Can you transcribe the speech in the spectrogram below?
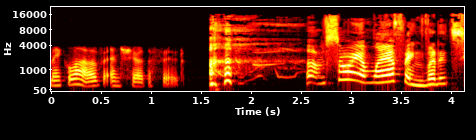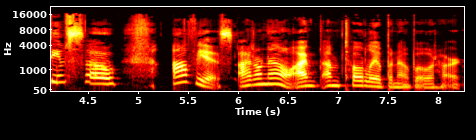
make love and share the food. I'm sorry, I'm laughing, but it seems so obvious. I don't know. I'm I'm totally a bonobo at heart.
